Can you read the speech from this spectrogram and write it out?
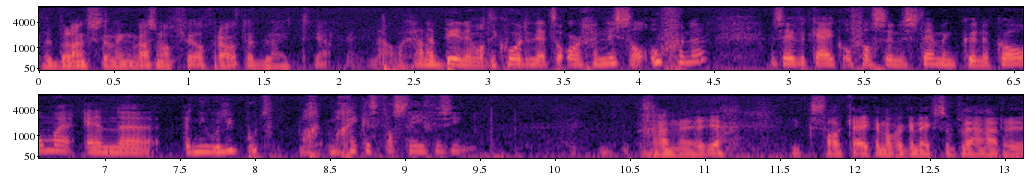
de belangstelling was nog veel groter, blijkt. Ja. Nou, we gaan naar binnen, want ik hoorde net de organist al oefenen. Dus even kijken of we als in de stemming kunnen komen. En een nieuwe liedboek. Mag, mag ik het vast even zien? Gaan, ja. ik zal kijken of ik een exemplaar... Uh,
